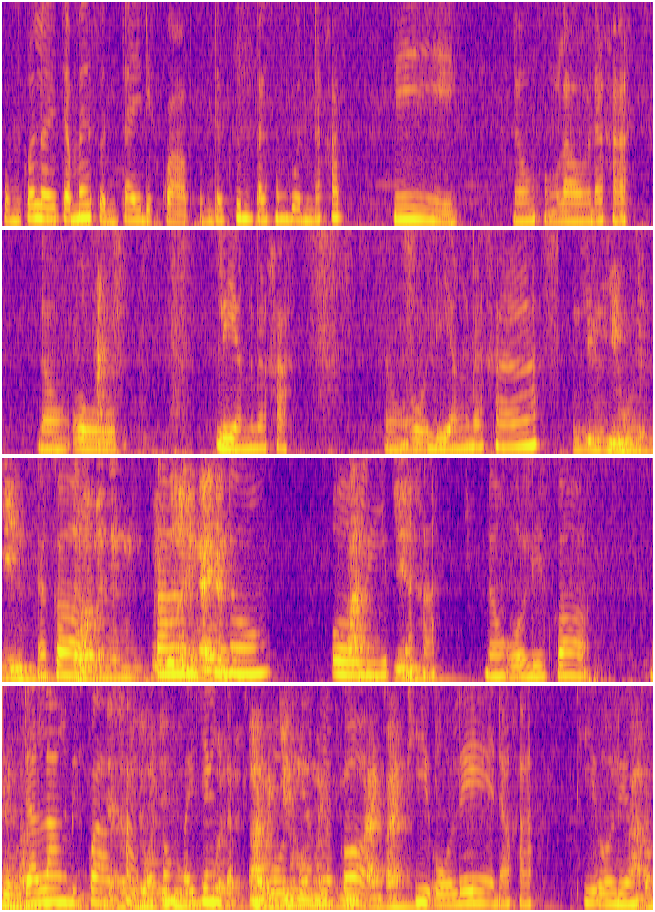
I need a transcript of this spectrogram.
ผมก็เลยจะไม่สนใจดีกว่า ผมจะขึ้นไปข้างบนนะครับ นี่น้องของเรานะคะ น้องโอเลี้ยงนะคะ น้องโอเลี้ยงนะคะบางทีมันหิวจะกินแล้วก็แต่ว่ามันยังไม่ตารู้มเอายังไงด้วยกันน้องโอลีฟอะกินนะคะ น้องโอลีฟก็อยู่ด้านล่างดีกว่าค่ะไม่ต้องไปแย่งกับพี่โอเลี้ยงแล้วก็ไปไปพี่โอเล่นะคะ พี่โอเลี้ยงกับ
